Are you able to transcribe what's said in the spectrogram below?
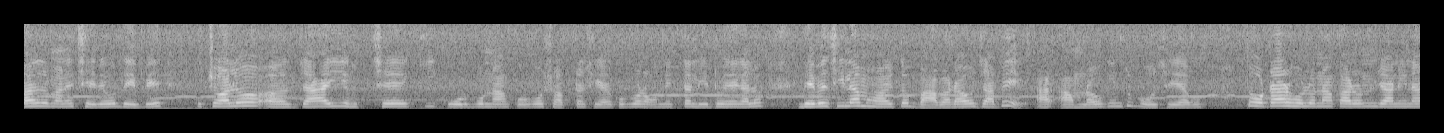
আর মানে ছেড়েও দেবে। তো চলো যাই হচ্ছে, কি করব, না করব, সবটা শেয়ার করব। আর অনেকটা লেট হয়ে গেল। ভেবেছিলাম হয়তো বাবারাও যাবে আর আমরাও কিন্তু পৌঁছে যাব। তো ওটা আর হলো না, কারণ জানি না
